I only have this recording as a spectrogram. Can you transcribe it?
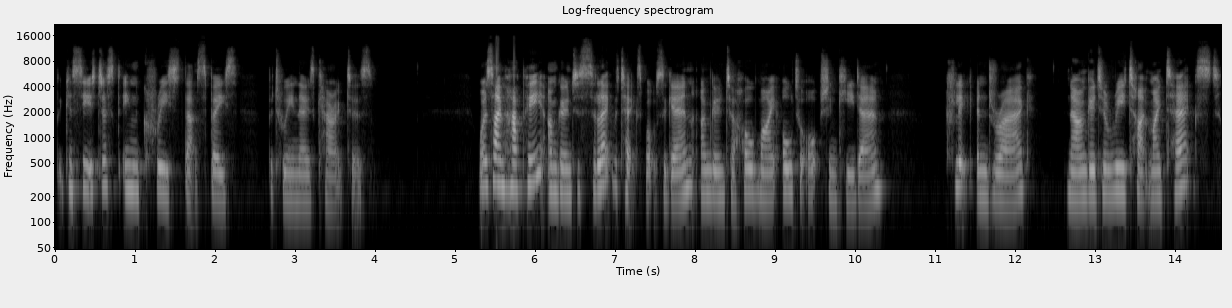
but you can see it's just increased that space between those characters. Once I'm happy, I'm going to select the text box again. I'm going to hold my Alt or Option key down, click and drag. Now I'm going to retype my text.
